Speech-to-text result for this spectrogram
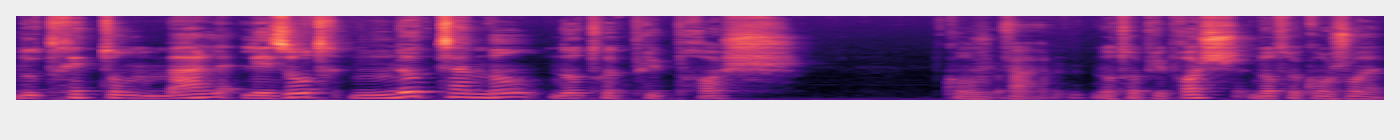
nous traitons mal les autres, notamment notre plus proche. Notre plus proche, notre conjoint.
